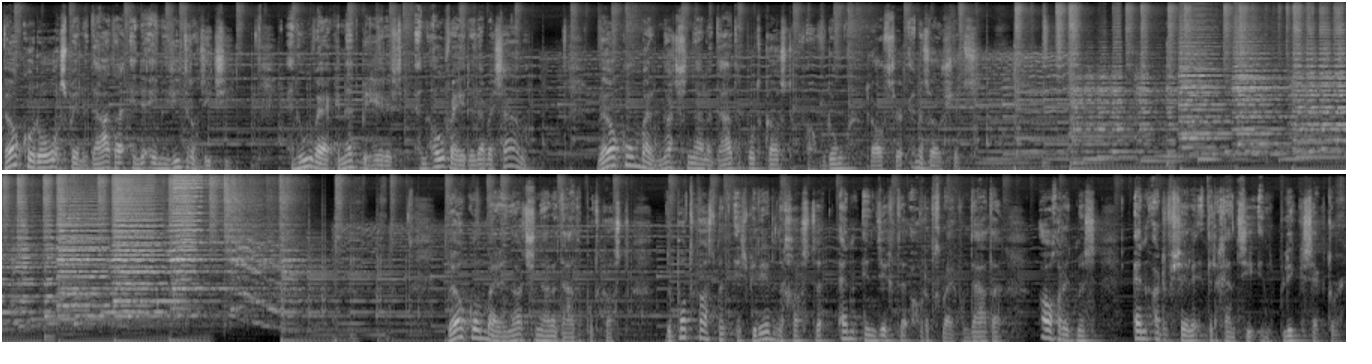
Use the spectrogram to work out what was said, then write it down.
Welke rol spelen data in de energietransitie? En hoe werken netbeheerders en overheden daarbij samen? Welkom bij de Nationale Datapodcast van Verdonk, Klooster en Associates. Welkom bij de Nationale Datapodcast, de podcast met inspirerende gasten en inzichten over het gebruik van data, algoritmes en artificiële intelligentie in de publieke sector.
